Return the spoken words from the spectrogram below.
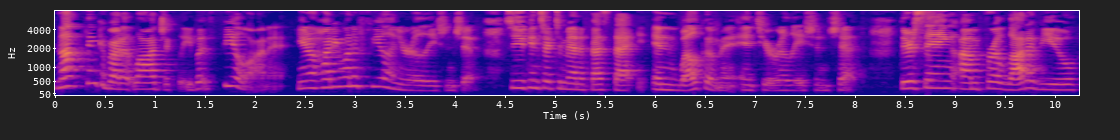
Not think about it logically, but feel on it. You know, how do you want to feel in your relationship? So you can start to manifest that and welcome it into your relationship. They're saying um, for a lot of you,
